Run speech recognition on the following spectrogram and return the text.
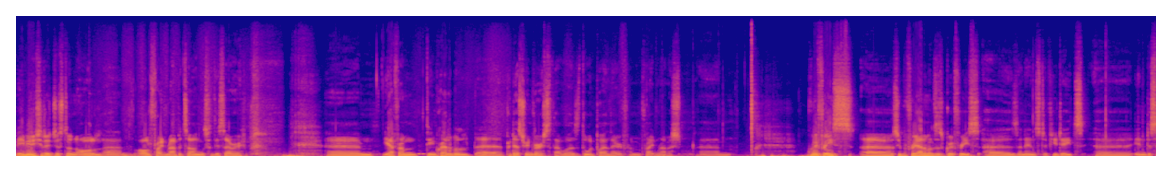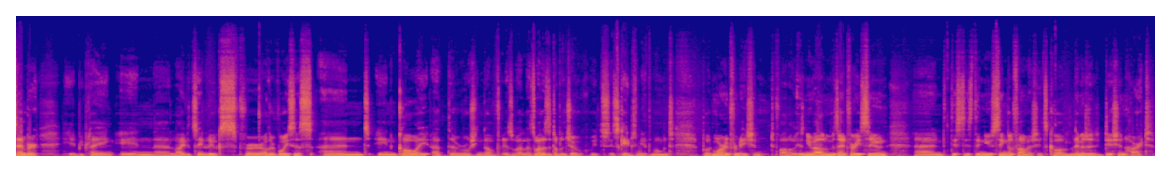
Maybe I should have just done all um, all frightened rabbit songs for this hour. um, yeah, from the incredible uh, pedestrian verse that was the woodpile there from Frightened Rabbit. Um, Gruff uh, Super Furry Animals, as Gruff has announced a few dates uh, in December. He'll be playing in uh, live at St Luke's for Other Voices and in Galway at the Roisin Dubh as well, as well as the Dublin show, which escapes me at the moment. But more information to follow. His new album is out very soon, and this is the new single from it. It's called Limited Edition Heart.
